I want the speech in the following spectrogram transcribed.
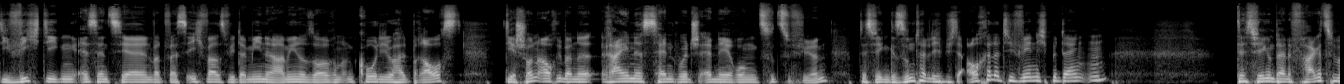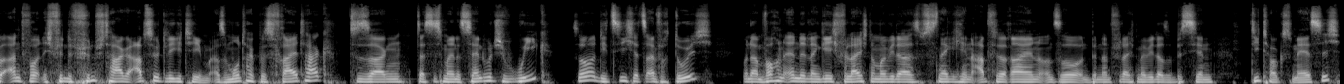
die wichtigen, essentiellen, was weiß ich was, Vitamine, Aminosäuren und Co., die du halt brauchst, dir schon auch über eine reine Sandwich-Ernährung zuzuführen. Deswegen gesundheitlich habe ich da auch relativ wenig Bedenken. Deswegen, um deine Frage zu beantworten, ich finde fünf Tage absolut legitim. Also Montag bis Freitag zu sagen, das ist meine Sandwich-Week, so, die ziehe ich jetzt einfach durch und am Wochenende, dann gehe ich vielleicht nochmal wieder, snack ich in einen Apfel rein und so und bin dann vielleicht mal wieder so ein bisschen Detox-mäßig.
